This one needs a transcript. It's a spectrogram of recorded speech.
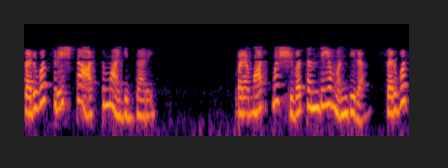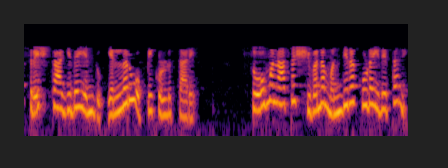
ಸರ್ವಶ್ರೇಷ್ಠ ಆತ್ಮ ಆಗಿದ್ದಾರೆ. ಪರಮಾತ್ಮ ಶಿವ ತಂದೆಯ ಮಂದಿರ ಸರ್ವಶ್ರೇಷ್ಠ ಆಗಿದೆ ಎಂದು ಎಲ್ಲರೂ ಒಪ್ಪಿಕೊಳ್ಳುತ್ತಾರೆ. ಸೋಮನಾಥ ಶಿವನ ಮಂದಿರ ಕೂಡ ಇದೆ ತಾನೆ.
